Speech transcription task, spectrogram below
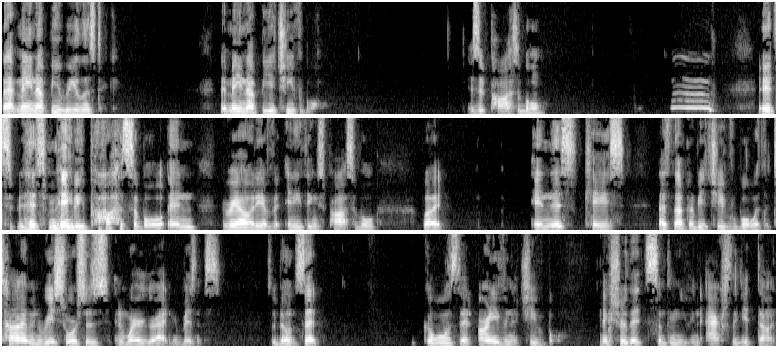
that may not be realistic. That may not be achievable. Is it possible? It's it's maybe possible, and the reality of anything's possible, but in this case, that's not going to be achievable with the time and resources and where you're at in your business. So don't set goals that aren't even achievable. Make sure that it's something you can actually get done.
